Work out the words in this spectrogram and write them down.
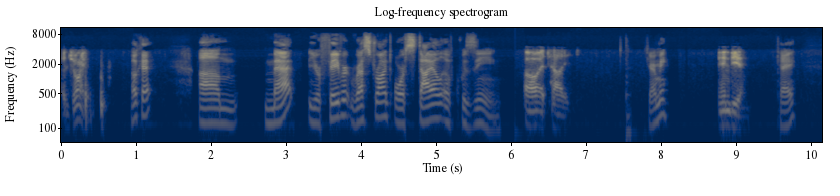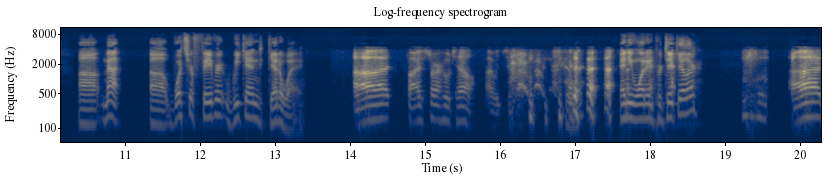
a joint. Okay. Um, Matt, your favorite restaurant or style of cuisine? Oh, Italian. Jeremy? Indian. Okay. Uh, Matt, uh, what's your favorite weekend getaway? Uh, five star hotel, I would say. Anyone in particular? uh,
